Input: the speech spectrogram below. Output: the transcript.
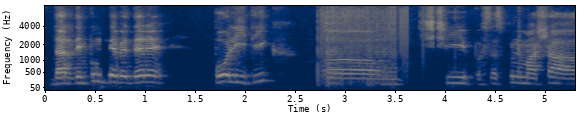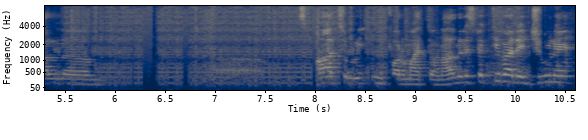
dar din punct de vedere politic, și, să spunem așa, al uh, spațiului informațional, respectiva regiune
